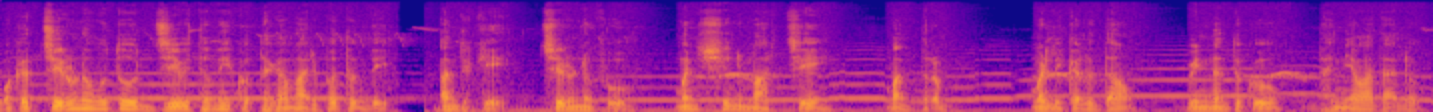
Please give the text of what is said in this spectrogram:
ఒక చిరునవ్వుతో జీవితమే కొత్తగా మారిపోతుంది. అందుకే చిరునవ్వు మనిషిని మార్చే మంత్రం. మళ్ళీ కలుద్దాం. విన్నందుకు ధన్యవాదాలు.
